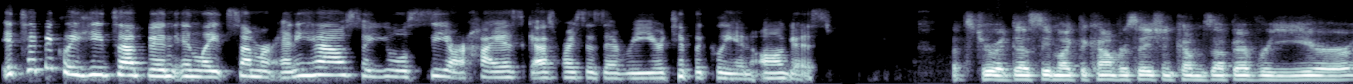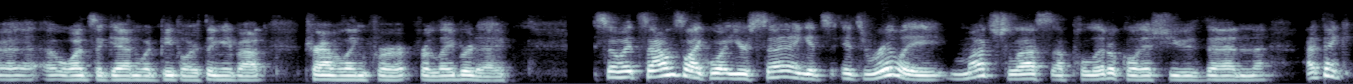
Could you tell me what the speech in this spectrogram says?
It typically heats up in, in late summer anyhow so you will see our highest gas prices every year typically in august. That's true. It does seem like the conversation comes up every year uh, once again when people are thinking about traveling for for labor day. So it sounds like what you're saying it's it's really much less a political issue than i think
